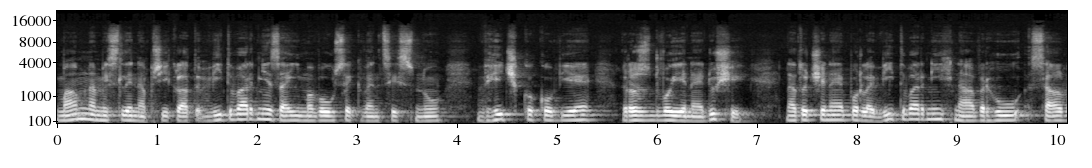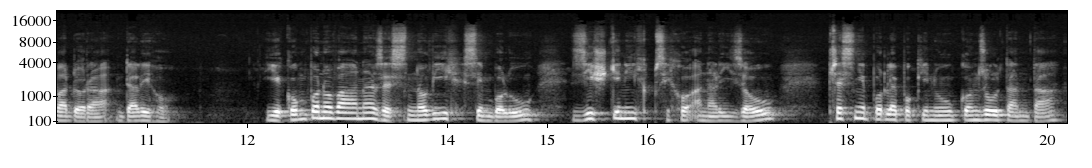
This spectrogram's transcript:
Mám na mysli například výtvarně zajímavou sekvenci snu v Hitchcockově rozdvojené duši, natočené podle výtvarných návrhů Salvadora Daliho. Je komponována ze snových symbolů zjištěných psychoanalýzou, přesně podle pokynů konzultanta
